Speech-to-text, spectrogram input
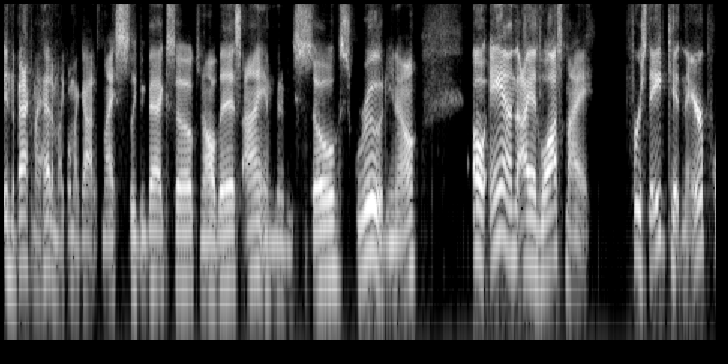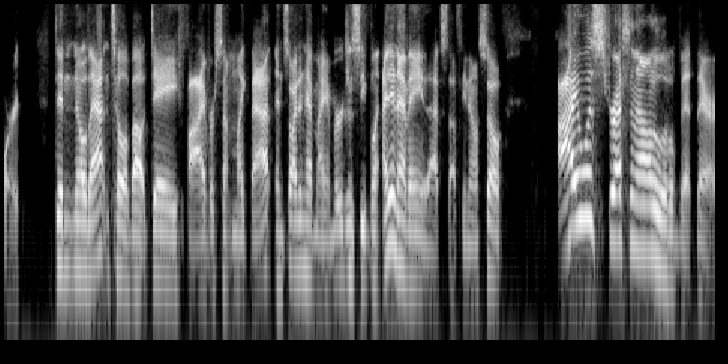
in the back of my head, I'm like, oh my god, if my sleeping bag soaks and all this, I am going to be so screwed, you know. Oh, and I had lost my first aid kit in the airport. Didn't know that until about day five or something like that, and so I didn't have my emergency blanket. I didn't have any of that stuff, you know. So I was stressing out a little bit there,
